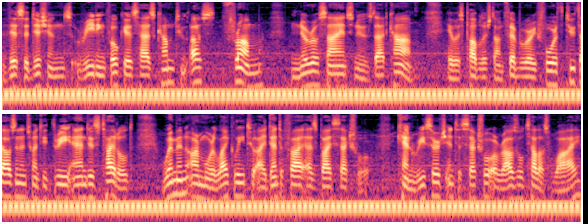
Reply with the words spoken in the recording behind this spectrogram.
This edition's reading focus has come to us from neurosciencenews.com. It was published on February 4th, 2023, and is titled Women Are More Likely to Identify as Bisexual. Can research into sexual arousal tell us why?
